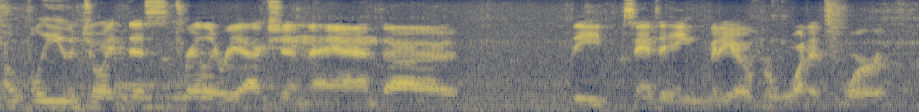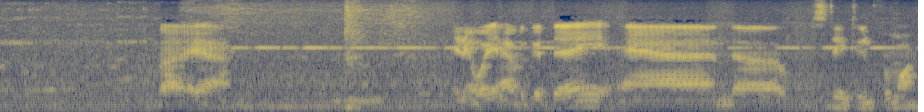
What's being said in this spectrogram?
hopefully you enjoyed this trailer reaction and uh, the Santa Inc. video for what it's worth. But yeah. Anyway, have a good day and uh, stay tuned for more.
